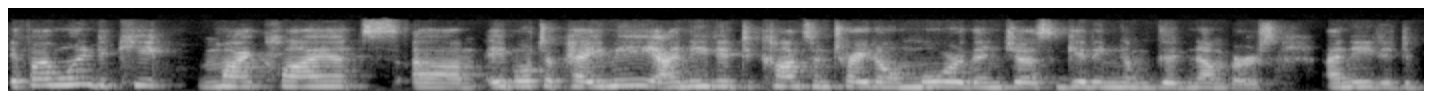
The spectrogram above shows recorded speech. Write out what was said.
if I wanted to keep my clients um, able to pay me, I needed to concentrate on more than just getting them good numbers. I needed to,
